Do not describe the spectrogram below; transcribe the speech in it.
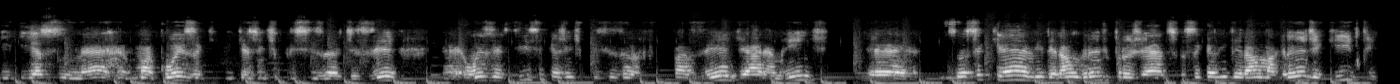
e, e, assim, né? Uma coisa que, que a gente precisa dizer, é, o exercício que a gente precisa fazer diariamente é se você quer liderar um grande projeto, se você quer liderar uma grande equipe,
